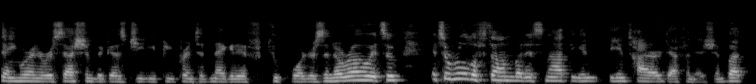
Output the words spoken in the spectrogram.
saying we're in a recession because GDP printed negative two quarters in a row. It's a it's a rule of thumb, but it's not the the entire definition. But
